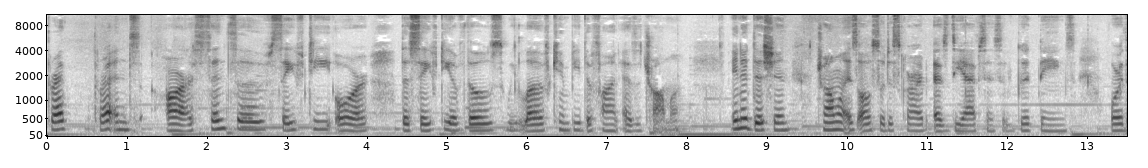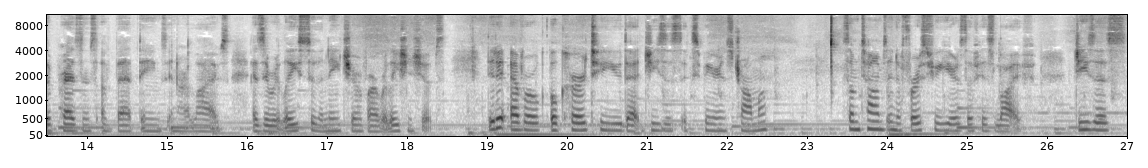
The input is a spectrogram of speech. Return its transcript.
threat threatens our sense of safety or the safety of those we love can be defined as a trauma." In addition, trauma is also described as the absence of good things or the presence of bad things in our lives as it relates to the nature of our relationships. Did it ever occur to you that Jesus experienced trauma? Sometimes in the first few years of his life, Jesus'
